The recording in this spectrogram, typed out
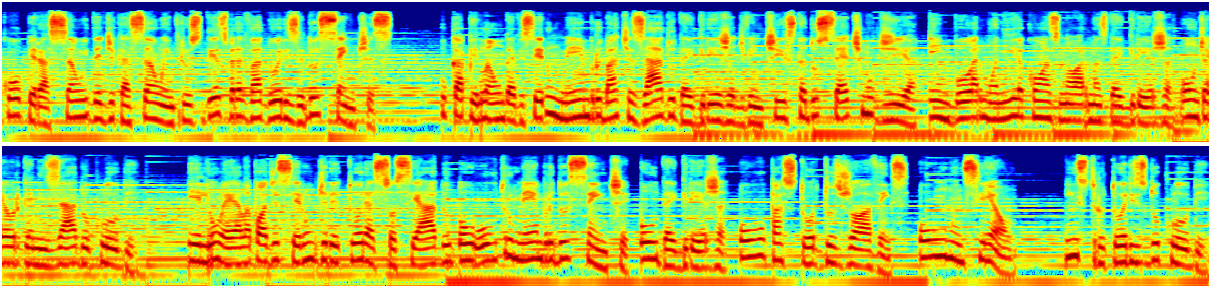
cooperação e dedicação entre os desbravadores e docentes. O capelão deve ser um membro batizado da Igreja Adventista do Sétimo Dia, em boa harmonia com as normas da igreja onde é organizado o clube. Ele ou ela pode ser um diretor associado ou outro membro docente, ou da igreja, ou o pastor dos jovens, ou um ancião. Instrutores do clube.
